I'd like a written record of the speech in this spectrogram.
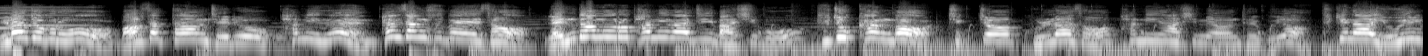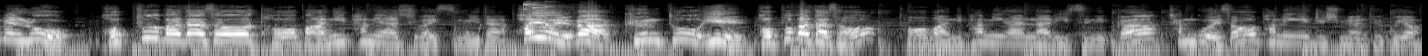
일반적으로 마법사탕 재료 파밍은 현상수배에서 랜덤으로 파밍하지 마시고 부족한 거 직접 골라서 파밍하시면 되고요. 특히나 요일별로 버프 받아서 더 많이 파밍할 수가 있습니다. 화요일과 금, 토, 일 버프 받아서 더 많이 파밍한 날이 있으니까 참고해서 파밍해 주시면 되고요.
